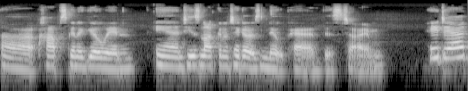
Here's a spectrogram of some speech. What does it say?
uh, Hop's gonna go in, and he's not gonna take out his notepad this time. Hey, Dad,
